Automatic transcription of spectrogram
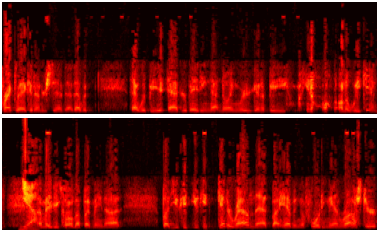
frankly, I can understand that. That would that would be aggravating, not knowing where you're going to be, you know, on a weekend. Yeah. I may be called up, I may not. But you could you could get around that by having a 40 man roster,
